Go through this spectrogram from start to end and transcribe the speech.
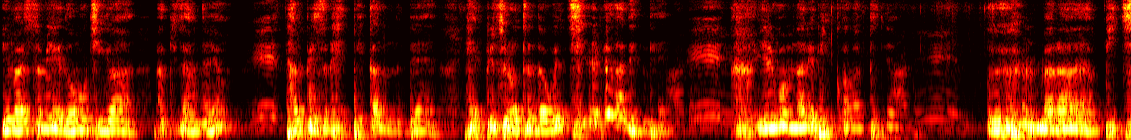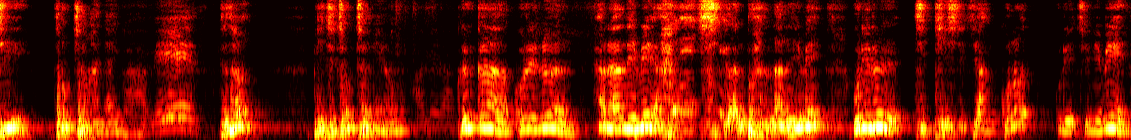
이 말씀이 너무 기가 막히지 않나요? 달빛은 햇빛 같는데 햇빛을 어떤다고요? 칠배가 된대 일곱 날의 빛과 같으대 얼마나 빛이 청청하냐 이거 아멘. 그 청청해요. 그러니까 우리는 하나님이 한 시간도 하나님이 우리를 지키시지 않고는 우리 주님이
